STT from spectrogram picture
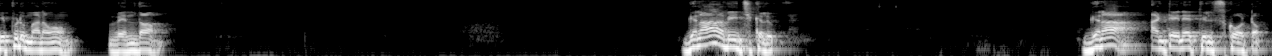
ఇప్పుడు మనం విందాం. జ్ఞాన వీచికలు. జ్ఞా అంటేనే తెలుసుకోవటం.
